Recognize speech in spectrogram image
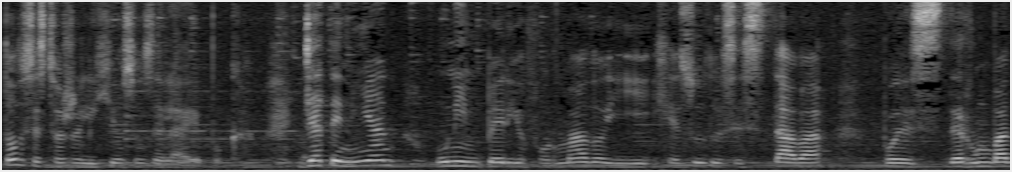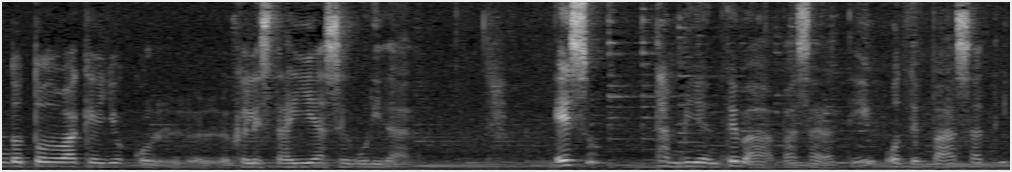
todos estos religiosos de la época. Ya tenían un imperio formado y Jesús les estaba pues derrumbando todo aquello con lo que les traía seguridad. Eso también te va a pasar a ti o te pasa a ti.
